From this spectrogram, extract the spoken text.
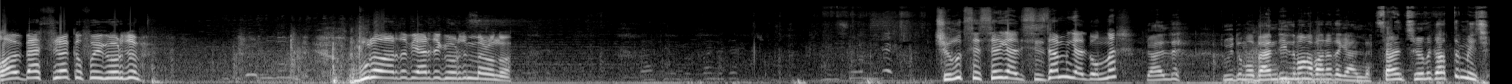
Abi ben siren kafayı gördüm. Buralarda bir yerde gördüm ben onu. Çığlık sesleri geldi. Sizden mi geldi onlar? Geldi. Duydum o ben değildim ama bana da geldi. Sen çığlık attın mı hiç?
